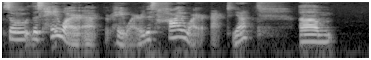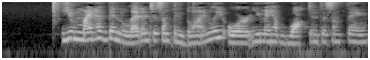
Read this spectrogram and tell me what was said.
So this haywire act, haywire, this high wire act, yeah. Um, you might have been led into something blindly, or you may have walked into something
